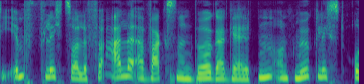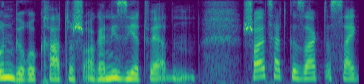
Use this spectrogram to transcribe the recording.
Die Impfpflicht solle für alle erwachsenen Bürger gelten und möglichst unbürokratisch organisiert werden. Scholz hat gesagt, es sei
